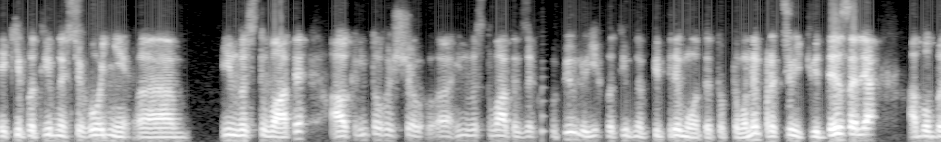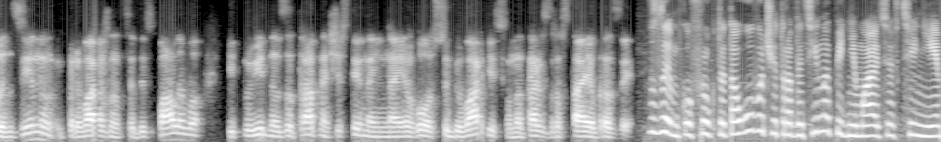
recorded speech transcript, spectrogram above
які потрібно сьогодні. А, Інвестувати, а окрім того, що інвестувати в закупівлю, їх потрібно підтримувати. Тобто вони працюють від дизеля або бензину, і переважно це диспаливо. Відповідно, затратна частина на його собівартість вона теж зростає в рази. Взимку фрукти та овочі традиційно піднімаються в ціні.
